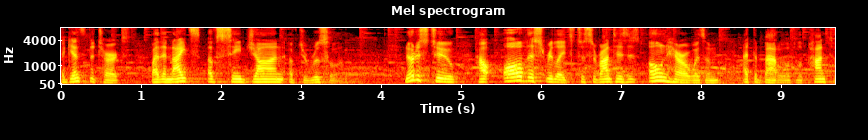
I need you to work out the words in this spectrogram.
against the Turks by the Knights of St. John of Jerusalem. Notice too how all this relates to Cervantes' own heroism at the Battle of Lepanto.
